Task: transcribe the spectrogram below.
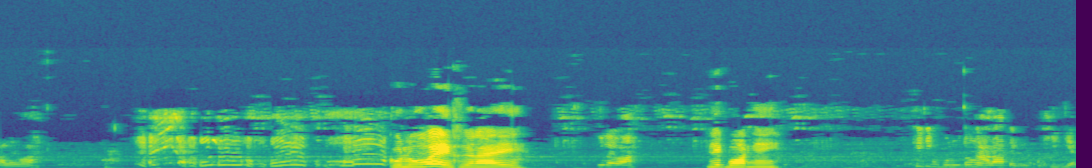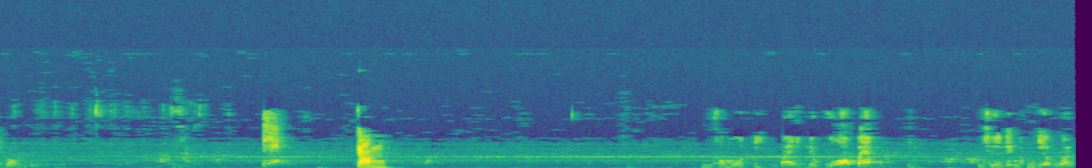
อะไรวะไอ้เหี้ยอุ้ยอุ้ยกูรู้เว้ยคืออะไร คืออะไรวะ เรียกบอสไง ที่จริงกูรู้ตั้งนานแล้วแต่กูขี้เกียจบอกมึงก ขโมยตีกูไป เดี๋ยวกูออกแป๊บกูเชิญเล่นคนเดียวไปก่อน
